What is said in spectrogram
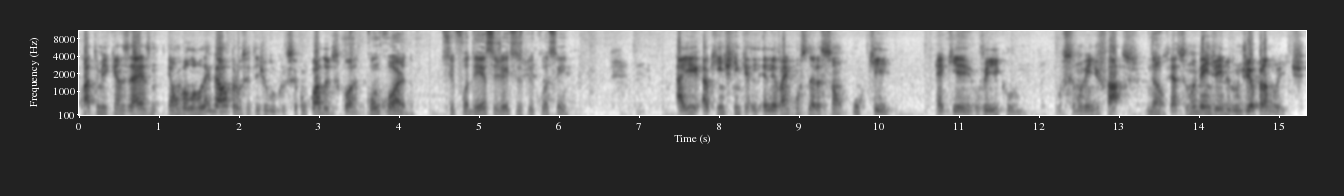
4.500 reais é um valor legal para você ter de lucro. Você concorda ou discorda? Concordo. Se for desse jeito que você explicou, sim. Aí, aqui a gente tem que levar em consideração o que? É que o veículo você não vende fácil. Não. Certo? Você não vende ele de um dia para noite.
